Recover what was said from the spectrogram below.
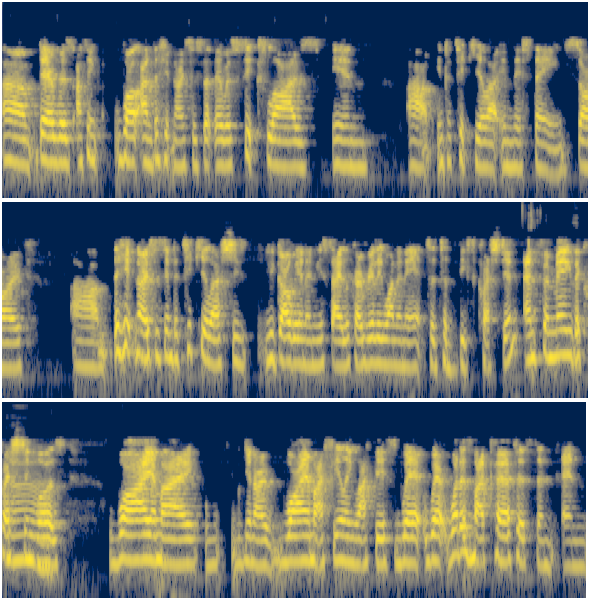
um, there was, I think, well, under hypnosis, that there was six lives in, um, in particular in this theme. So um, the hypnosis in particular, she, you go in and you say, look, I really want an answer to this question. And for me, the question Ah. was, why am I, you know, why am I feeling like this? Where, where, what is my purpose and, and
